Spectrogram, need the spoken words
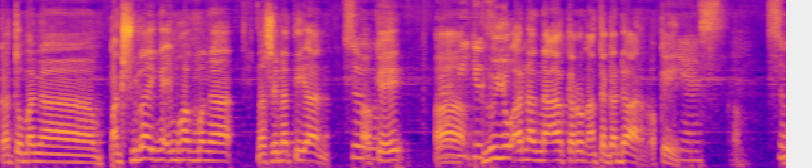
kato mga pagsulay nga imong mga nasinatian? So, okay Jud luyo anang naa karon ang tagadar. Okay. Yes. So,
